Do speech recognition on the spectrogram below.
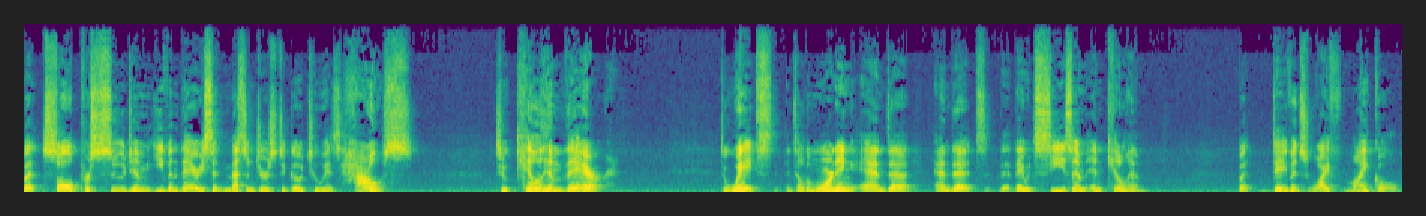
but Saul pursued him even there. He sent messengers to go to his house to kill him there, to wait until the morning and, uh, and that, that they would seize him and kill him. But David's wife, Michal,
